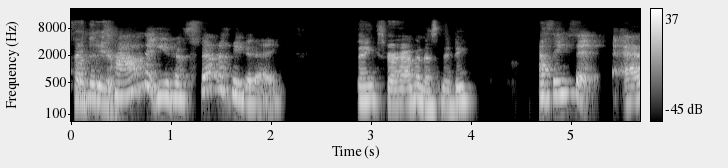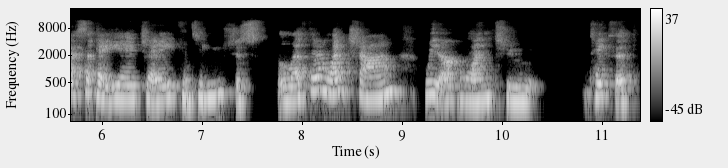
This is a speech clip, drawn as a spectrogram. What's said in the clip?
for Thank the you. time that you have spent with me today. Thanks for having us, Mindy. I think that as KEHA continues to let their light shine, we are going to take the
